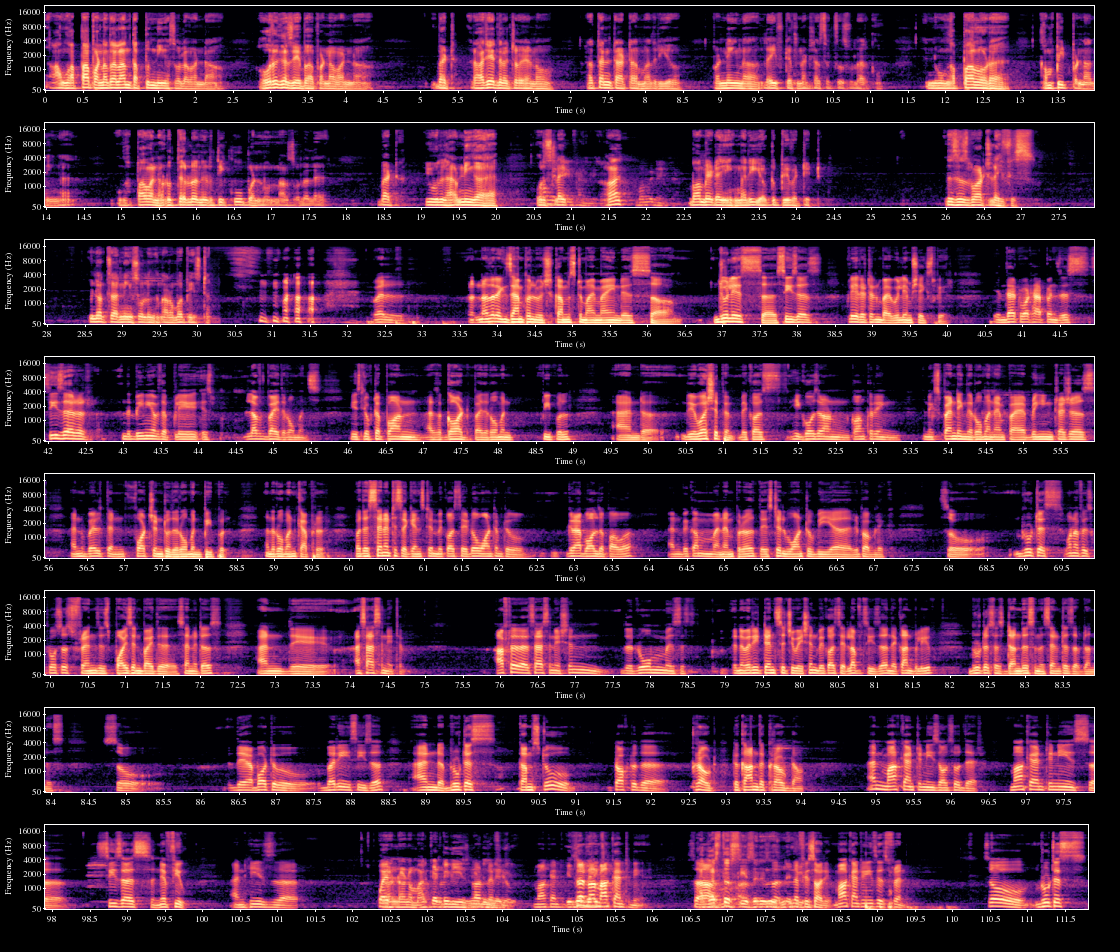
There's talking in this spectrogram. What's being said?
அவங்க அப்பா பண்ணதெல்லாம் தப்புன்னு நீங்கள் சொல்ல வேண்டாம் ஔரங்கசேபா பண்ண வேண்டாம் பட் ராஜேந்திர சோழனோ ரத்தன் டாட்டா மாதிரியோ பண்ணிங்கன்னா லைஃப் டெஃபினட்டாக சக்ஸஸ்ஃபுல்லாக இருக்கும் உங்கள் அப்பாவோட கம்பீட் பண்ணாதீங்க உங்கள் அப்பாவை நடுத்தரில் நிறுத்தி கூ பண்ணணும்னு நான் சொல்லலை பட் யூ வில் ஹாவ் நீங்கள் ஒரு ஸ்லைட் ஆ பாம்பே டையிங் மாதிரி you to pivot it this is what life is Vinod sir நீங்கள் சொல்லுங்கள் நான் ரொம்ப பேசிட்டேன் Well, another example which comes to my mind is uh, Julius uh, Caesar's play written by William Shakespeare. In that, what happens is Caesar, in the beginning of the play, is loved by the Romans. He's looked upon as a god by the Roman people, and uh, they worship him because he goes around conquering and expanding the Roman Empire, bringing treasures and wealth and fortune to the Roman people and the Roman capital. But the Senate is against him because they don't want him to grab all the power and become an emperor. They still want to be a republic. So Brutus, one of his closest friends, is poisoned by the senators and they assassinate him. After the assassination, the Rome is in a very tense situation because they loved Caesar and they can't believe Brutus has done this and the senators have done this. So they are about to bury Caesar, and Brutus comes to talk to the crowd to calm the crowd down. And Mark Antony is also there. Mark Antony is uh, Caesar's nephew, and he is uh, quite no, no, no, Mark Antony is not, not nephew. nephew. Mark Antony. No, not Mark Antony. So, uh, Augustus Caesar is his nephew. nephew. Sorry, Mark Antony is his friend. So Brutus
